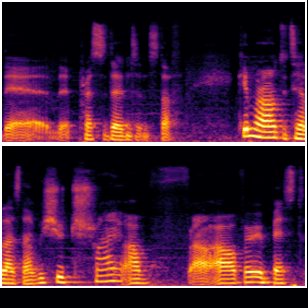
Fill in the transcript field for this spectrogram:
the the president and stuff, came around to tell us that we should try our our, our very best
